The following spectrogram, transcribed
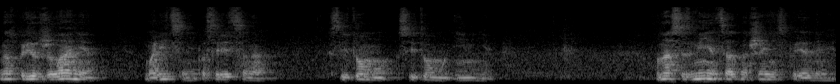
У нас придет желание молиться непосредственно к святому, святому имени. У нас изменятся отношения с преданными.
